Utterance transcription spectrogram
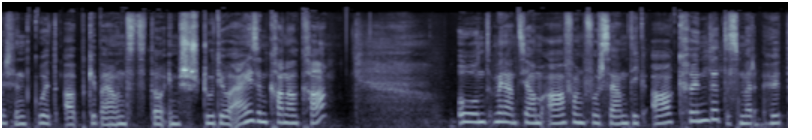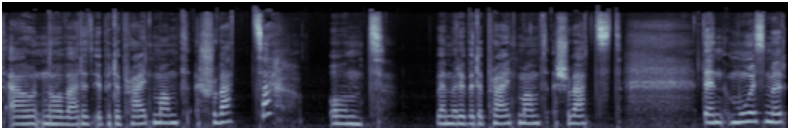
Wir sind gut abgebounced hier im Studio 1 im Kanal K. Und wir haben es ja am Anfang der Sendung angekündigt, dass wir heute auch noch werden über den Pride Month schwätzen. Und wenn man über den Pride Month schwätzt, dann muss man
